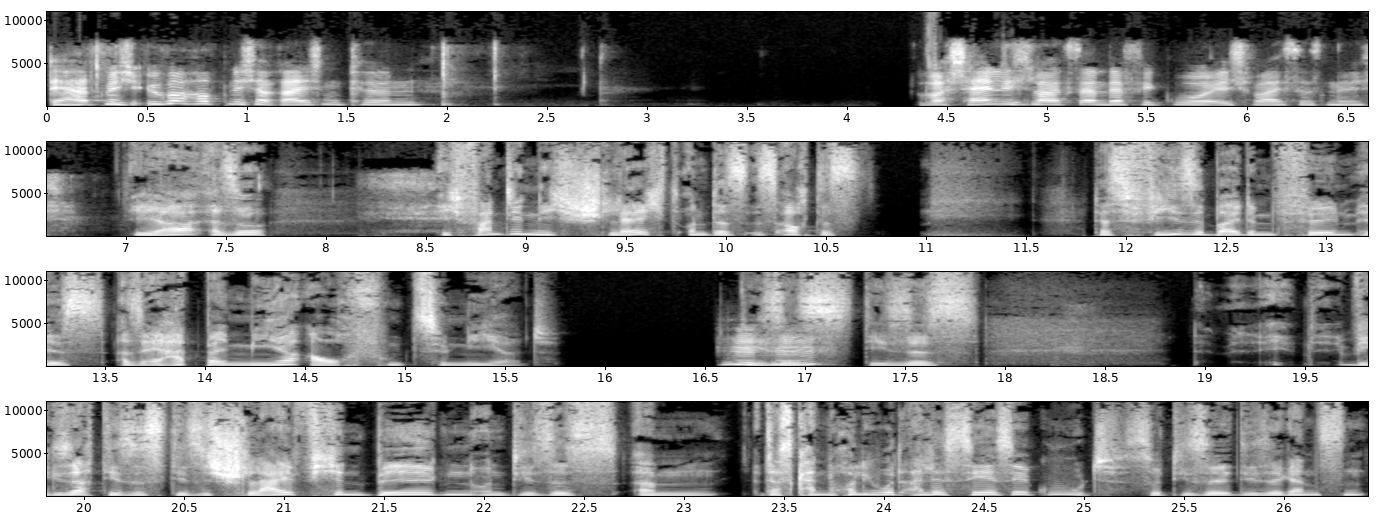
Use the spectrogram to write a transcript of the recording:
Der hat mich überhaupt nicht erreichen können. Wahrscheinlich lag es an der Figur, ich weiß es nicht. Ja, also ich fand ihn nicht schlecht und das ist auch das, das Fiese bei dem Film ist, also er hat bei mir auch funktioniert. Mhm. Dieses, dieses, wie gesagt, dieses, dieses Schleifchen bilden und dieses, ähm, das kann Hollywood alles sehr, sehr gut. So diese, diese ganzen,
